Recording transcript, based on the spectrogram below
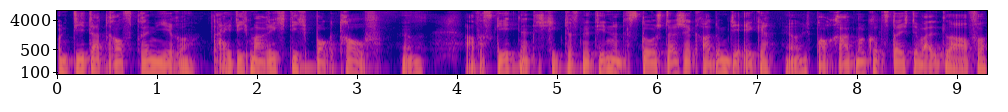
Und die da drauf trainiere. Da hätte ich mal richtig Bock drauf. Ja. Aber es geht nicht, ich krieg das nicht hin und das Kloster ist ja gerade um die Ecke. Ja. Ich brauche gerade mal kurz durch den Wald laufen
